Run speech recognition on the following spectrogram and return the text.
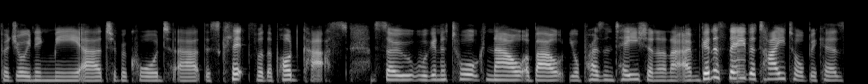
for joining me uh, to record uh, this clip for the podcast. So, we're going to talk now about your presentation, and I, I'm going to say the title because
